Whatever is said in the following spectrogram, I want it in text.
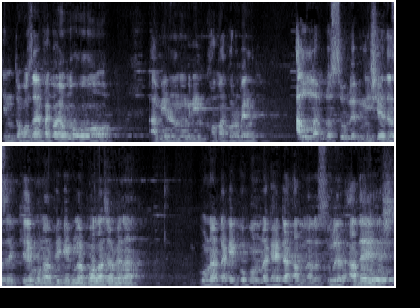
কিন্তু হোজাইফা কয় ওমর আমিরুল মুমিনিন ক্ষমা করবেন। আল্লাহর রাসূলের নিষেধ আছে, কে মুনাফিক এগুলো বলা যাবে না। গুণাটাকে গোপন রাখা, এটা আল্লাহ রসুলের আদেশ।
